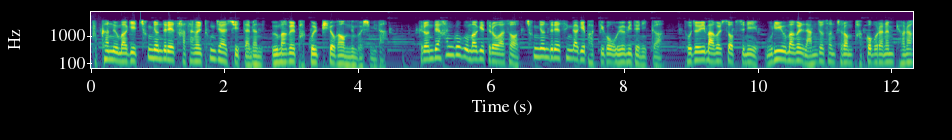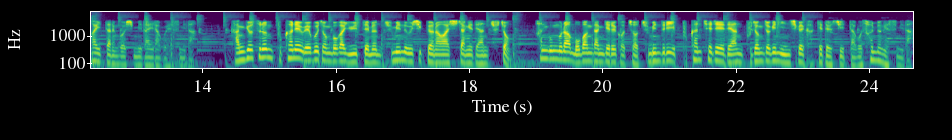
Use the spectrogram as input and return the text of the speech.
북한 음악이 청년들의 사상을 통제할 수 있다면 음악을 바꿀 필요가 없는 것입니다. 그런데 한국 음악이 들어와서 청년들의 생각이 바뀌고 오염이 되니까 도저히 막을 수 없으니 우리 음악을 남조선처럼 바꿔보라는 변화가 있다는 것입니다. 이라고 했습니다. 강 교수는 북한의 외부 정보가 유입되면 주민 의식 변화와 시장에 대한 추종, 한국 문화 모방 단계를 거쳐 주민들이 북한 체제에 대한 부정적인 인식을 갖게 될 수 있다고 설명했습니다.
